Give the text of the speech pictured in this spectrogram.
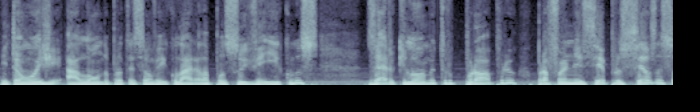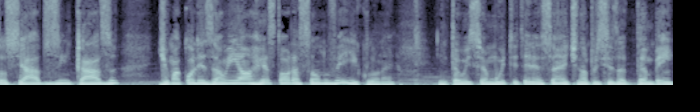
Então hoje a Londa Proteção Veicular ela possui veículos zero quilômetro próprio para fornecer para os seus associados em caso de uma colisão e a restauração do veículo, né? Então isso é muito interessante. Não precisa também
